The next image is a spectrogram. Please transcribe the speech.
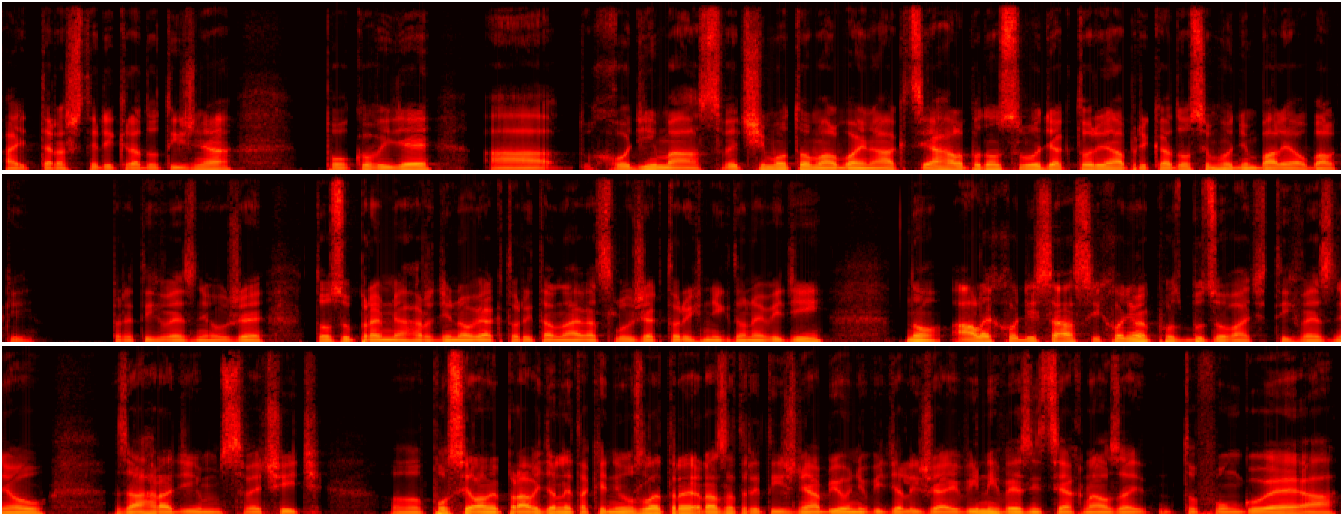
aj teraz 4 krát do týždňa po covide a chodím a svedčím o tom alebo aj na akciách, ale potom sú ľudia, ktorí napríklad 8 hodín balia obalky pre tých väzňov, že to sú pre mňa hrdinovia, ktorí tam najviac slúžia, ktorých nikto nevidí. No, ale chodí sa asi, chodíme pozbudzovať tých väzňov, zahradím, svedčiť, posielame pravidelne také newsletter raz za tri týždne, aby oni videli, že aj v iných väzniciach naozaj to funguje a,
